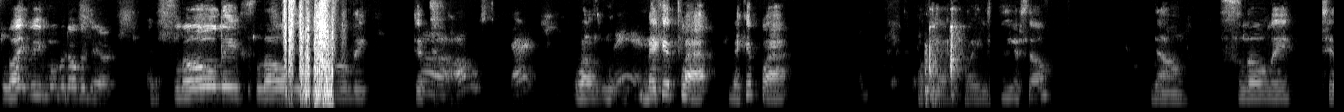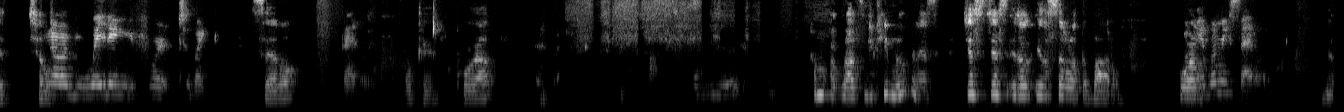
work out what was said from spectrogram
slightly move it over there. And slowly, slowly, slowly dip. Uh, almost starch. Well, make it flat, make it flat. Okay, well, you see yourself? Now, slowly to tilt, No, I'm waiting for it to like settle. settle. Okay, pour out. Come on, well, if you keep moving it, just, just, it'll, it'll settle at the bottom. Pour Okay, out. let me settle. No.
